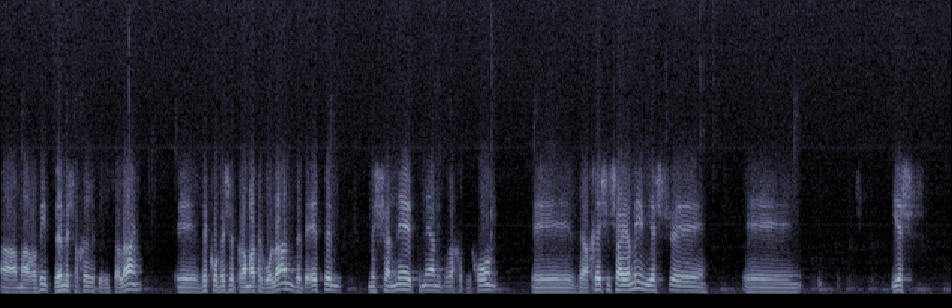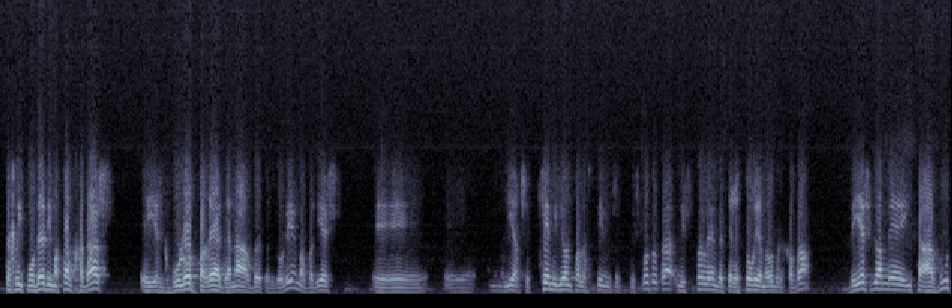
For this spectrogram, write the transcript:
המערבית ומשחרר את ירושלים, וכובש את רמת הגולן, ובעצם משנה את פני המזרח התיכון, ואחרי שישה ימים יש אה, יש, צריך להתמודד עם מצב חדש, אה, יש גבולות ברי הגנה הרבה יותר גדולים, אבל יש, אה, אני מניח שכמיליון פלסטינים שצריך לשלוט עליהם, וטריטוריה מאוד רחבה, ויש גם התאהבות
